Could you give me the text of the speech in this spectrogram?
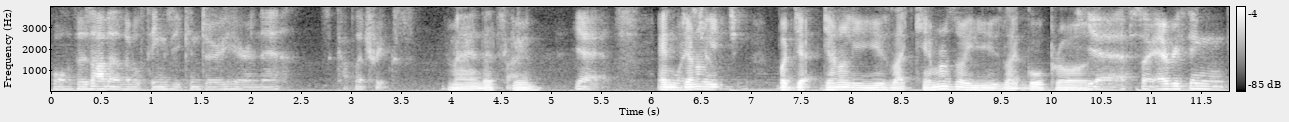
or there's other little things you can do here and there. It's a couple of tricks. Man, that's good. yeah it's And generally, but ge- generally you use like cameras or you use like GoPros. Yeah, so everything,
